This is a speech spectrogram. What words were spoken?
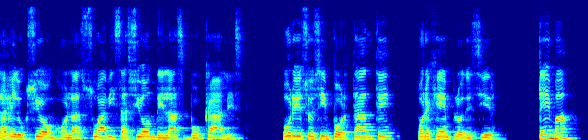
la reducción o la suavización de las vocales. Por eso es importante, por ejemplo, decir tema,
